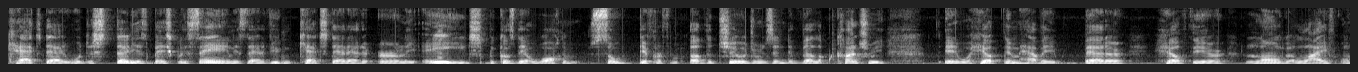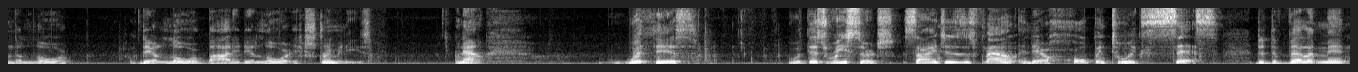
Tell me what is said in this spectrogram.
catch that, what the study is basically saying is that if you can catch that at an early age, because they're walking so different from other children's in developed country, it will help them have a better, healthier, longer life on the lower, their lower body, their lower extremities. Now, with this, with this research, scientists have found, and they're hoping to assess the development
